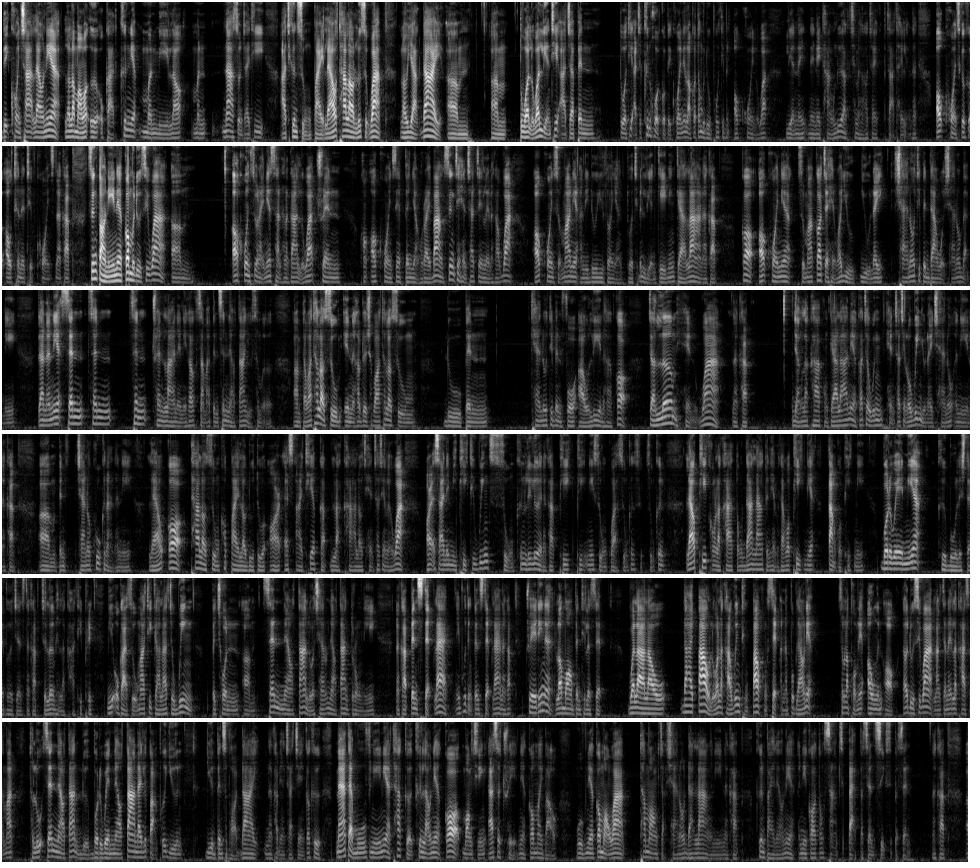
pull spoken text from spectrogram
Bitcoin ชาร์ตแล้วเนี่ยแล้วเรามองว่าเออโอกาสขึ้นเนี่ยมันมีแล้วมันน่าสนใจที่อาจจะขึ้นสูงไปแล้วถ้าเรารู้สึกว่าเราอยากได้ตัวหรือว่าเหรียญที่อาจจะเป็นตัวที่อาจจะขึ้นโหดกว่า Bitcoin เนี่ยเราก็ต้องมาดูพวกที่เป็น altcoin หรือว่าเหรียญในในในทางเลือกใช่ไหมเขาใช้ภาษาไทยเรียนะ altcoins ก็คือ alternative coins นะครับ ซึ่งตอนนี้เนี่ยก็มาดูซิว่าอืม altcoins ตัวไหนเนี่ยสถานการณ์หรือว่าเทรนด์ของ altcoins เนี่ยเป็นอย่างไรบ้าง ซึ่งจะเห็นชัดเจนเลยนะครับว่า altcoin ส่วนมากเนี่ยอันนี้ดูอยู่ตัวอย่างตัวที่เป็นเหรียญ gaming gala นะครับก็ altcoin เนี่ยส่วนมากก็จะเห็นว่าอยู่อยู่ใน channel ที่เป็น downward channel แบบนี้ ดังนั้นเนี่ยเส้นเส้นเส้น trend line ในนี้เขาสามารถเป็นเส้นแนวต้านอยู่เสมออแต่ว่าถ้าเราซูม in นะครับโดยเฉพาะถ้าเราซูมดูเป็น candle ที่เป็น 4 hourly นะครับก็จะเริ่มเห็นว่านะครับอย่างราคาของแกล่าเนี่ยก็จะวิ่งเห็นชัดเจนว่าวิ่งอยู่ใน channel อันนี้นะครับ เป็น channel คู่ขนาดอันนี้ แล้วก็ถ้าเราซูมเข้าไปเราดูตัว RSI เทียบกับราคาเราเห็นชัดเจนเลยว่า RSI เนี่ยมีพีคที่วิ่งสูงขึ้นเรื่อยๆนะครับพีคพีคนี้สูงกว่าสูงขึ้นสูงขึ้น แล้วพีคของราคาตรงด้านล่างตัวนี้เห็นไหมครับว่าพีคเนี้ยต่ำกว่าพีคนี้ บริเวณเนี้ยคือ bullish divergence นะครับ จะเริ่มเห็นราคาที่พลิก มีโอกาสสูงมากที่การ่าจะวิ่งไปชนเส้นแนวต้านหรือว่า channel แนวต้านตรงนี้ นะครับเป็นสเต็ปแรกนี่พูดถึงเป็นสเต็ปแรกนะครับเทรดดิ้งเนี่ยเรามองเป็นทีละสเต็ปเวลาเราได้เป้าหรือว่าราคาวิ่งถึงเป้าของสเต็ปอันนั้นปุ๊บแล้วเนี่ยสำหรับผมเนี่ยเอาเงินออก แล้วดูซิว่าหลังจากนั้นราคาสามารถทะลุเส้นแนวต้าน หรือบริเวณแนวต้านได้หรือเปล่าเพื่อยืนยืนเป็นสปอร์ตได้นะครับอย่างชัดเจนก็คือ แม้แต่ move นี้เนี่ยถ้าเกิดขึ้นแล้วเนี่ยก็มองจริง as a trade เนี่ยก็ไม่เบา move เนี่ยก็มองว่าถ้ามองจาก channel ด้านล่างอันนี้นะครับขึ้นไปแล้วเนี่ยอันนี้ก็ต้อง 38% 40% นะครับเ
